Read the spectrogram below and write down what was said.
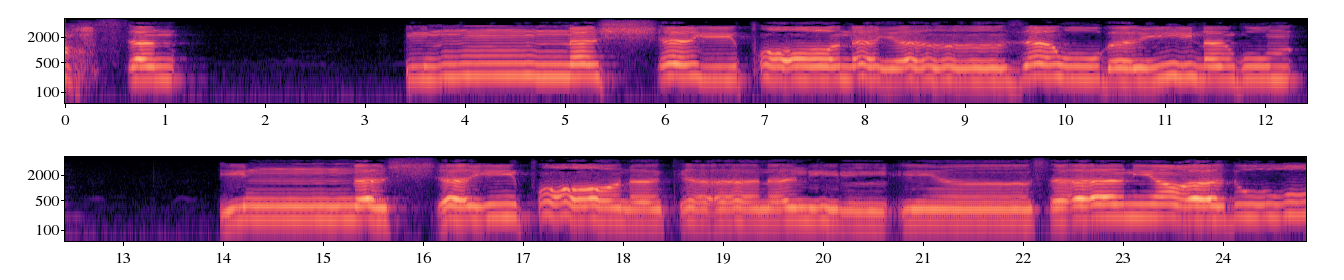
أَحْسَنُ إِنَّ الشَّيْطَانَ يَنزَغُ بَيْنَهُمْ إِنَّ الشَّيْطَانَ كَانَ لِلْإِنسَانِ عَدُوًّا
